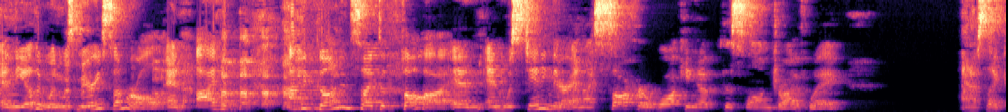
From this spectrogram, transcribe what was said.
and the other one was Mary Summerall. And I had, I had gone inside to thaw and, and was standing there, and I saw her walking up this long driveway. And I was like,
